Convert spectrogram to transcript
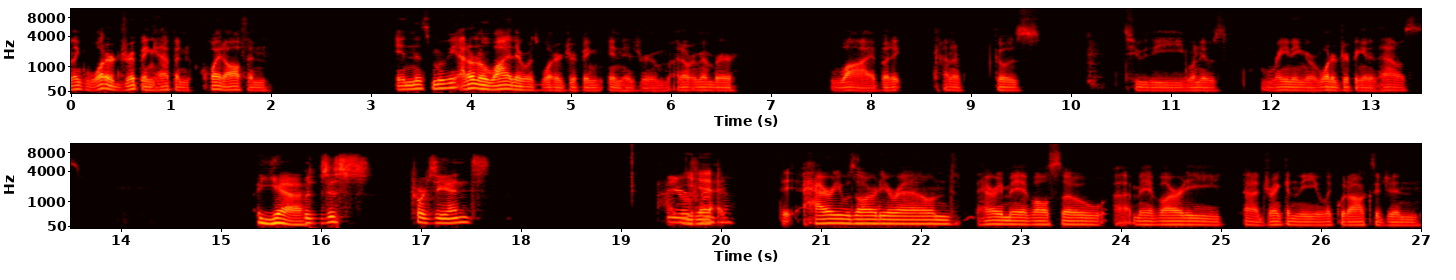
I think water dripping happened quite often in this movie. I don't know why there was water dripping in his room. I don't remember why, but it kind of goes to the when it was raining or water dripping in his house. Yeah, was this towards the end that yeah, the, Hari was already around. Hari may have also uh, may have already uh, drinking the liquid oxygen.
